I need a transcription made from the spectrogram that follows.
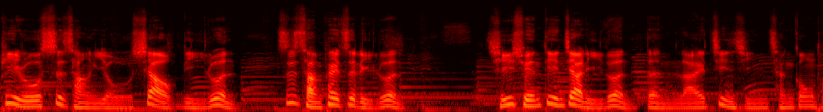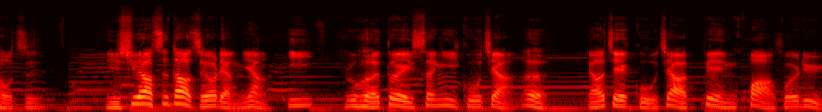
譬如市场有效理论。资产配置理论、期权定价理论等来进行成功投资，你需要知道只有两样：一、如何对生意估价；二、了解股价变化规律。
